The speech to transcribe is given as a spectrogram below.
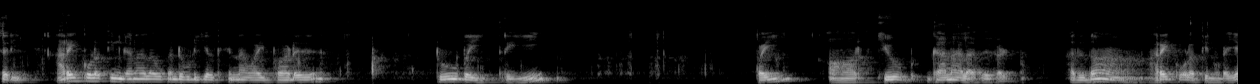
சரி அரைக்கோளத்தின் கன அளவு கண்டுபிடிக்கிறதுக்கு என்ன வாய்ப்பாடு? Two by three pi r cube கன அலகுகள். அதுதான் அரைக்கோளத்தினுடைய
